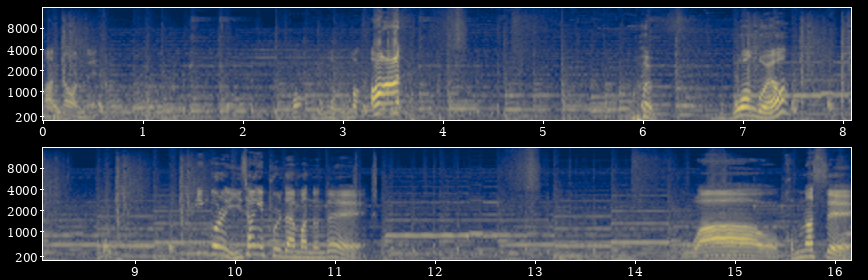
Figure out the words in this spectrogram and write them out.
안 나왔네. 어, 뭔가, 뭔가, 아! 뭐야, 뭐 한 거야? 생긴 거는 이상의 풀 닮았는데. 와우, 겁나 세.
